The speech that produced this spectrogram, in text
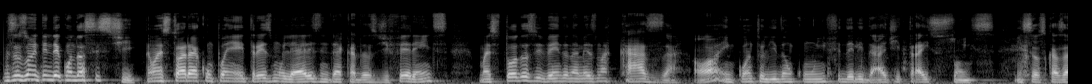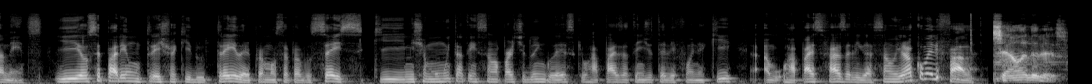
vocês vão entender quando assistir. Então a história acompanha três mulheres em décadas diferentes, mas todas vivendo na mesma casa, ó, enquanto lidam com infidelidade e traições em seus casamentos. E eu separei um trecho aqui do trailer para mostrar para vocês que me chamou muita atenção a partir do inglês, que o rapaz atende o telefone aqui, o rapaz faz a ligação e olha como ele fala. Salad it is.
